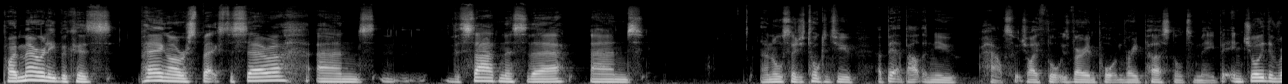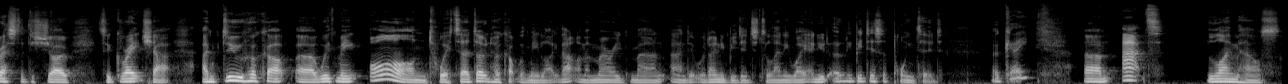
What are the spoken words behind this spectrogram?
primarily because paying our respects to Sarah and the sadness there and and also just talking to you a bit about the new house, which I thought was very important, very personal to me. But enjoy the rest of the show. It's a great chat. And do hook up uh, with me on Twitter. Don't hook up with me like that. I'm a married man and it would only be digital anyway, and you'd only be disappointed. Okay? Um, at Limehouse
